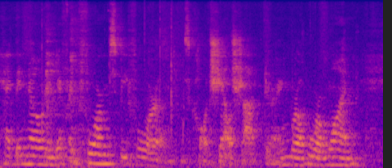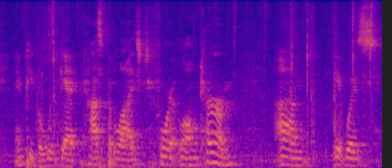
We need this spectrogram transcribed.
had been known in different forms before, it was called shell shock during World War One, and people would get hospitalized for it long-term, um, it was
